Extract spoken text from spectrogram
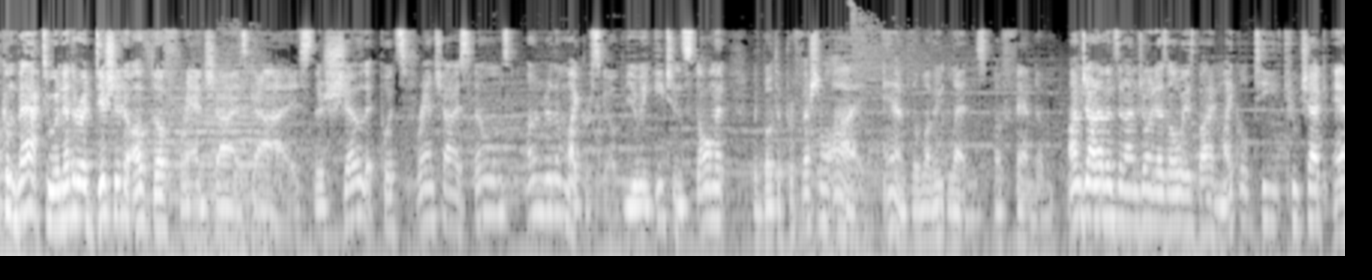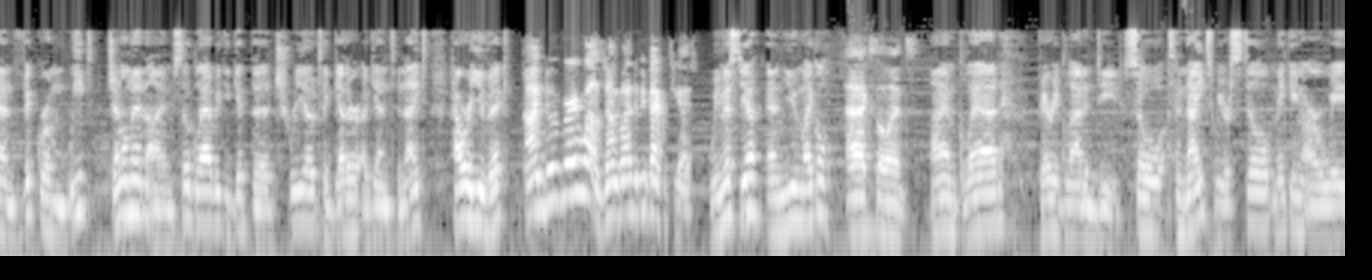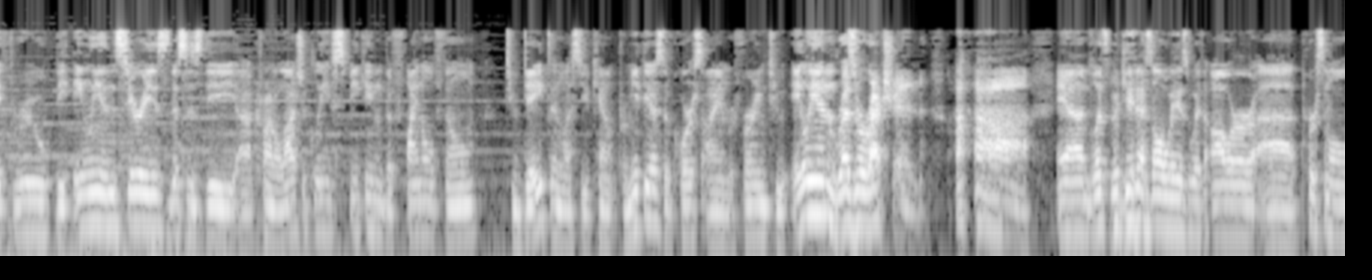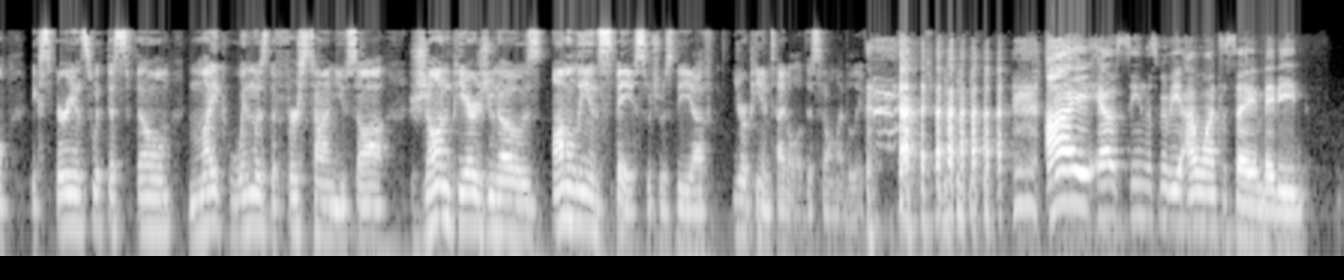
Welcome back to another edition of the Franchise Guys, the show that puts franchise films under the microscope, viewing each installment with both a professional eye and the loving lens of fandom. I'm John Evans and I'm joined as always by Michael T. Kuchek and Vikram Wheat. Gentlemen, I'm so glad we could get the trio together again tonight. How are you, Vic? I'm doing very well, John. Glad to be back with you guys. We missed you, and you, Michael? Excellent. I am glad, very glad indeed. So tonight we are still making our way through the Alien series. This is the, uh, chronologically speaking, the final film to date, unless you count Prometheus. Of course, I am referring to Alien Resurrection. Ha ha! And let's begin as always with our, uh, personal experience with this film. Mike, when was the first time you saw Jean-Pierre Jeunet's Amelie in Space, which was the uh, European title of this film, I believe. I have seen this movie, I want to say maybe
